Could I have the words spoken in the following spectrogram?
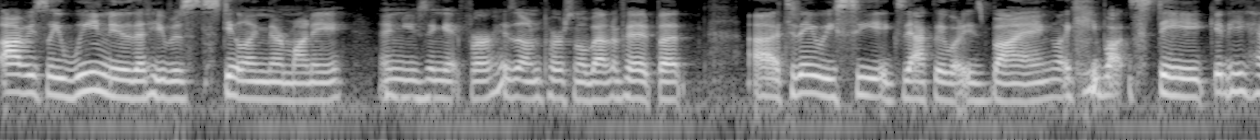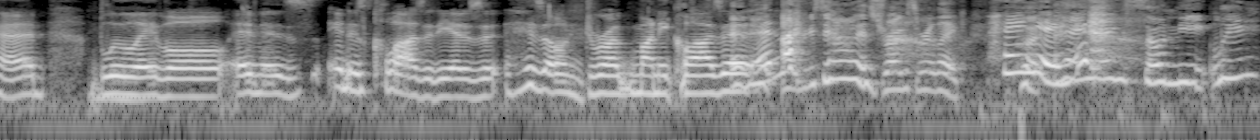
obviously we knew that he was stealing their money and Mm-hmm. using it for his own personal benefit, but. Uh, today we see exactly what he's buying. Like he bought steak and he had Blue Mm-hmm. Label in his in his closet. He had his, his own drug money closet. And, he- And- uh, you see how his drugs were like put- Hanging. hanging so neatly.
